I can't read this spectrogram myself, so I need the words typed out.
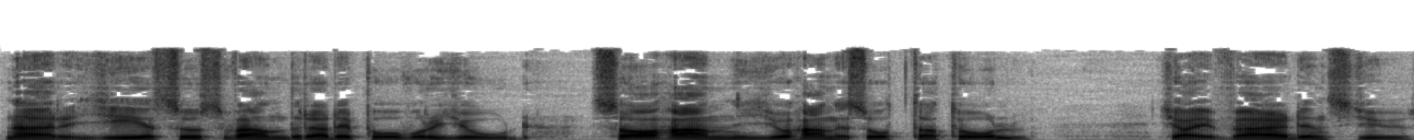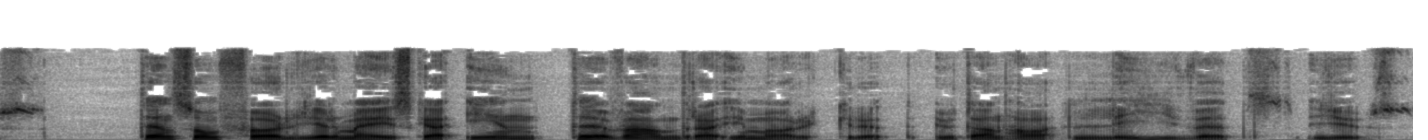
När Jesus vandrade på vår jord sa han i Johannes 8.12 Jag är världens ljus. Den som följer mig ska inte vandra i mörkret utan ha livets ljus.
